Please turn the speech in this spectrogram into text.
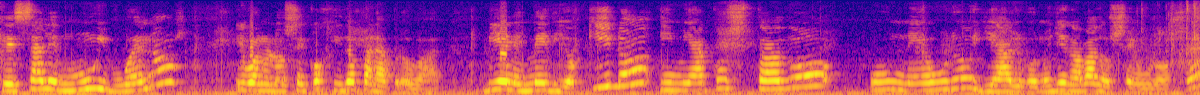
que salen muy buenos y bueno, los he cogido para probar. Viene medio kilo y me ha costado un euro y algo, no llegaba a dos euros, ¿eh?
